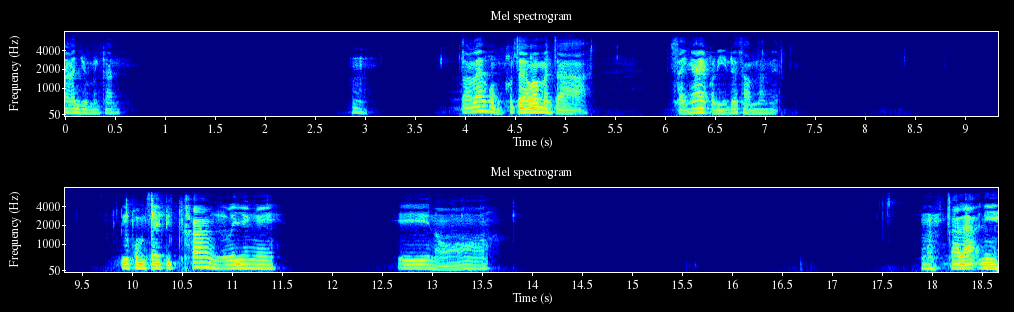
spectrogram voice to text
นานอยู่เหมือนกันอืมตอนแรกผมเข้าใจว่ามันจะใส่ง่ายกว่านี้ด้วยซ้ำนั่นเนี่ย หรือผมใส่ผิดข้างหรืออะไรยังไง เอหนออืมได้แล้วนี่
